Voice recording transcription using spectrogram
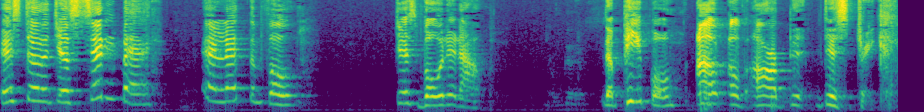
Instead of just sitting back and let the vote just vote it out. The people out of our district.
